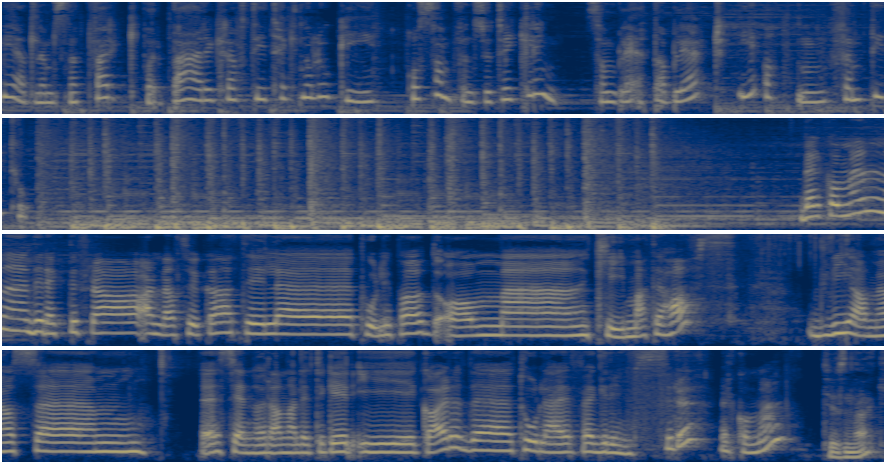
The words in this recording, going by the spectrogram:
medlemsnettverk for bærekraftig teknologi og samfunnsutvikling som ble etablert i 1852. Velkommen eh, direkte fra Arendalsuka til eh, Polipod om eh, klima til havs. Vi har med oss senioranalytiker i Gard, Torleiv Grimsrud. Velkommen. Tusen takk.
